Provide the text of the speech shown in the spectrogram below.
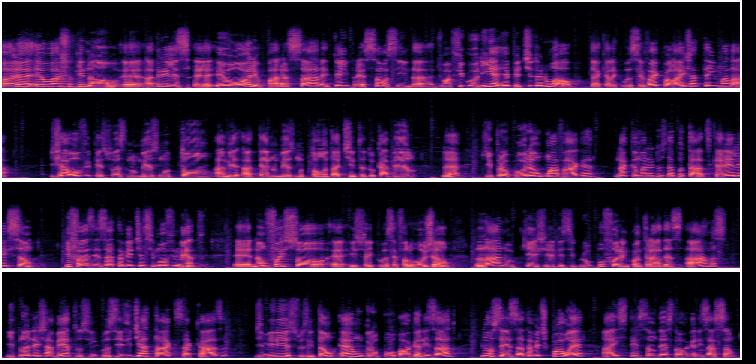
Olha, eu acho que não. É, Adriles, é, eu olho para a Sara e tenho a impressão assim da, de uma figurinha repetida no álbum, daquela que você vai colar e já tem uma lá. Já houve pessoas no mesmo tom, até no mesmo tom da tinta do cabelo, né, que procuram uma vaga na Câmara dos Deputados, querem eleição e fazem exatamente esse movimento. É, não foi só é, isso aí que você falou, Rojão. Lá no QG desse grupo foram encontradas armas e planejamentos, inclusive de ataques à casa de ministros. Então, é um grupo organizado, não sei exatamente qual é a extensão desta organização.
